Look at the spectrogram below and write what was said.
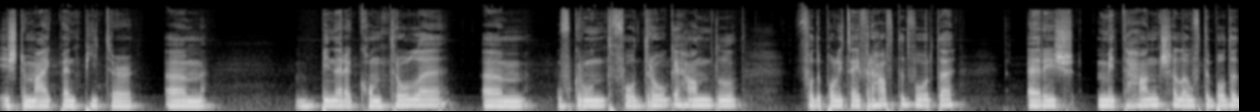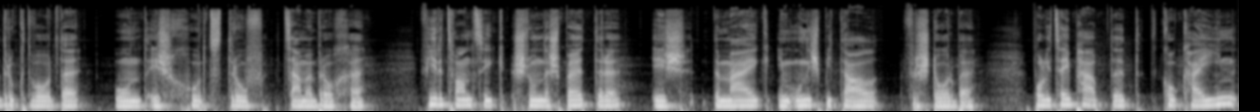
ist der Mike Ben Peter ähm, bei einer Kontrolle ähm, aufgrund von Drogenhandel von der Polizei verhaftet worden. Er ist mit Handschellen auf den Boden gedrückt worden und ist kurz darauf zusammengebrochen. 24 Stunden später ist der Mike im Unispital verstorben. Die Polizei behauptet, Kokain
